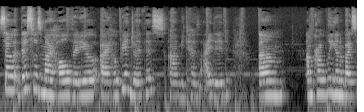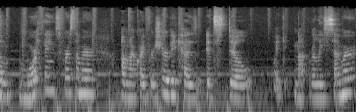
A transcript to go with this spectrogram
So this was my haul video. I hope you enjoyed this um, because I did. Um, I'm probably gonna buy some more things for summer. I'm not quite for sure because it's still like not really summer.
